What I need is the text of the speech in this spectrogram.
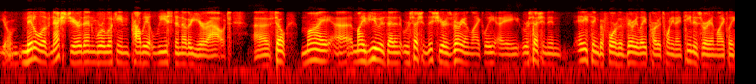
you know middle of next year, then we're looking probably at least another year out. Uh, so my uh, my view is that a recession this year is very unlikely. A recession in anything before the very late part of 2019 is very unlikely.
